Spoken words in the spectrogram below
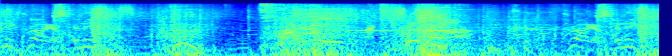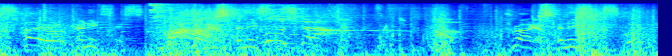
Cryokinesis! Pyrokinesis! Cryokinesis! Cryokinesis!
